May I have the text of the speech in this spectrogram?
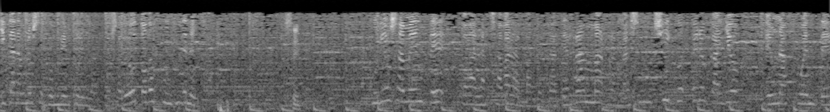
Y cada uno se convierte en una cosa. Luego todos coinciden en Japón. sí. Curiosamente, todas las chavalas van detrás de Ramma. Ramma es un chico, pero cayó en una fuente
